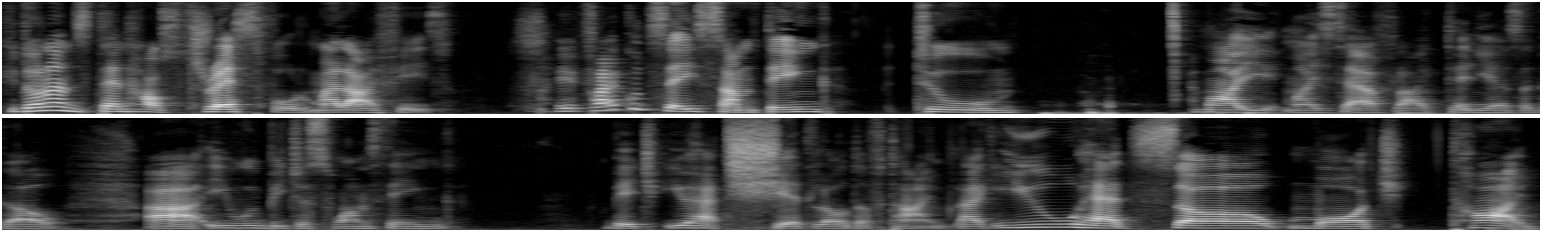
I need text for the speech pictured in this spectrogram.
you don't understand how stressful my life is. If I could say something to my myself like 10 years ago uh, it would be just one thing. Bitch you had shitload of time. Like you had so much time.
